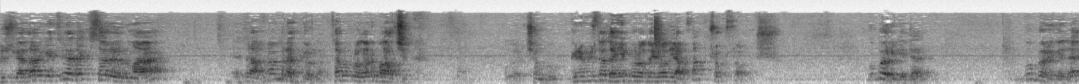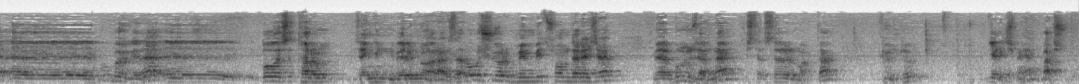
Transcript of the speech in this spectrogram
rüzgarlar getirerek Sarıırmak'a etrafına bırakıyorlar. Tabi buraları balçık oluyor, çamur. Günümüzde dahi burada yol yapmak çok zormuş. Bu bölgede bu bölgede e, bu bölgede e, dolayısıyla tarım, zengin, verimli araziler oluşuyor. Mümbit son derece ve bunun üzerine işte Sarıırmak'ta kültür gelişmeye başlıyor.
